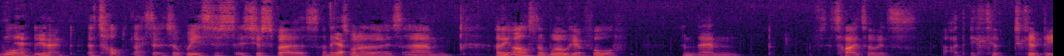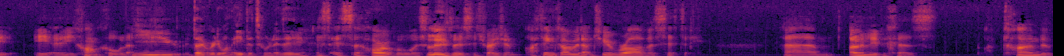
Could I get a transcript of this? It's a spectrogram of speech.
What Yeah. you know, a top like said, it's a weird. It's just, it's just Spurs. I think Yep. it's one of those. Um, I think Arsenal will get fourth, and then the title, it's uh, it could could be you can't call it. You don't really want either to win it, do you? It's it's a horrible, it's a lose lose situation. I think I would actually rather City, um, only because I kind of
